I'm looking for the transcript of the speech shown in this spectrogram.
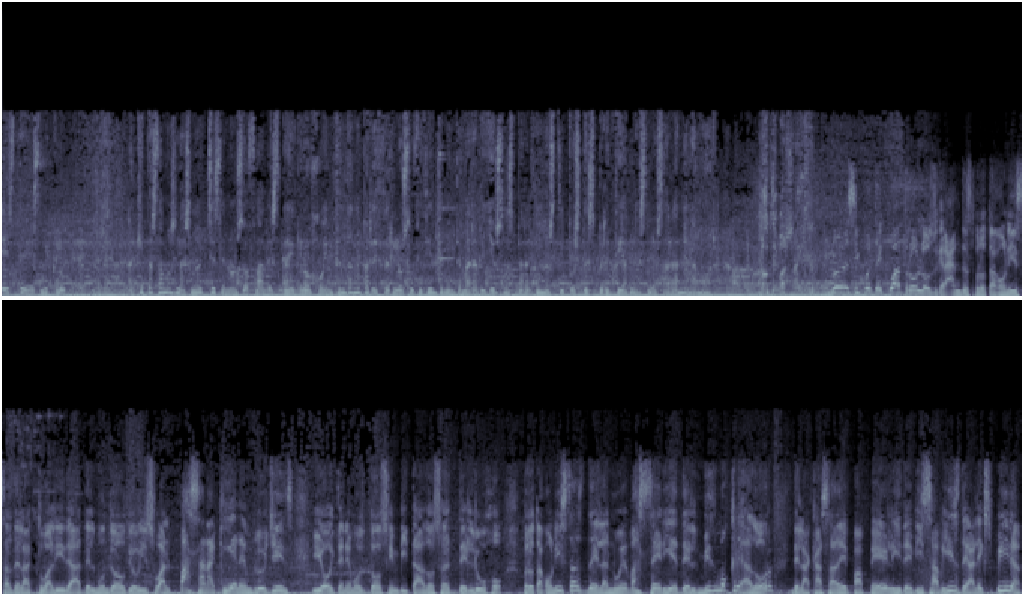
Este es mi club. Aquí pasamos las noches en un sofá de sky rojo intentando parecer lo suficientemente maravillosas para que unos tipos despreciables nos hagan el amor. 954, los grandes protagonistas de la actualidad del mundo audiovisual pasan aquí en, en Blue Jeans y hoy tenemos dos invitados eh, de lujo, protagonistas de la nueva serie del mismo creador de La Casa de Papel y de Vis a Vis de Alex Pina.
